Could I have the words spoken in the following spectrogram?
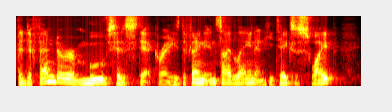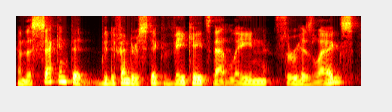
the defender moves his stick, right? He's defending the inside lane and he takes a swipe. And the second that the defender's stick vacates that lane through his legs,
